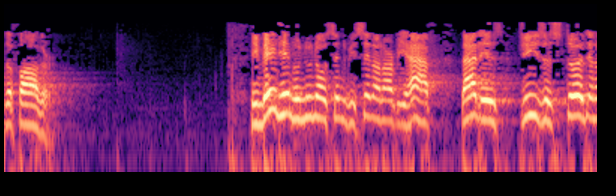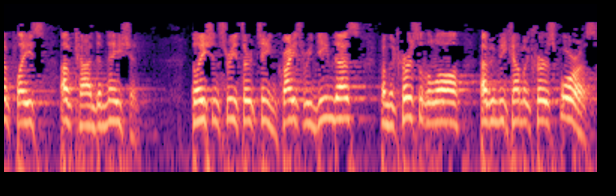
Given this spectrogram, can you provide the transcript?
the Father. He made him who knew no sin to be sin on our behalf. That is, Jesus stood in a place of condemnation. Galatians 3:13 Christ redeemed us from the curse of the law having become a curse for us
